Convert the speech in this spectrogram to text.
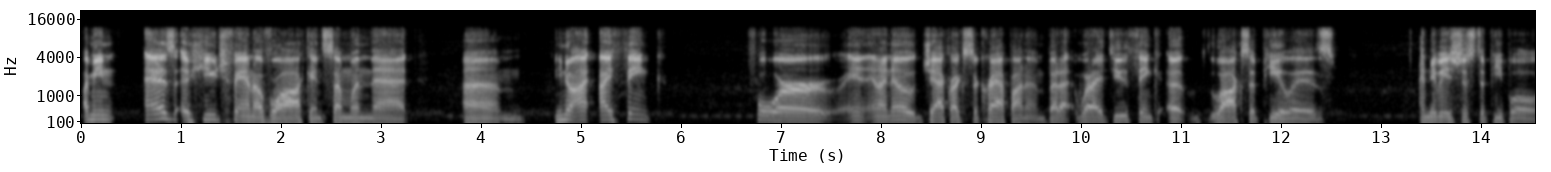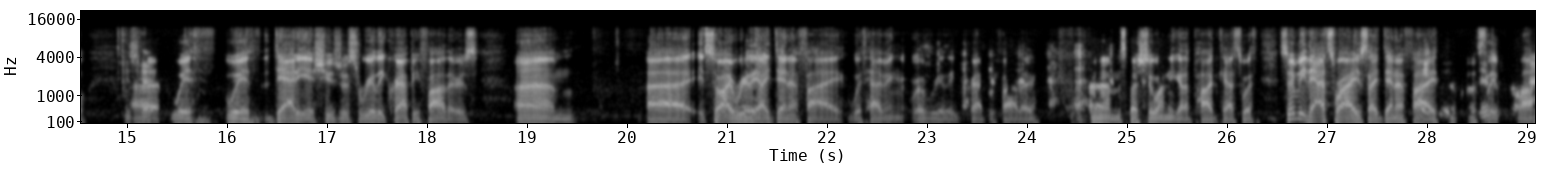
I mean, as a huge fan of Locke and someone that, um, you know, I, I think for, and, and I know Jack likes to crap on him, but I, what I do think uh, Locke's appeal is, and maybe it's just the people uh, with with daddy issues, just really crappy fathers. Um, uh, so I really identify with having a really crappy father, um, especially when you got a podcast with. So maybe that's why I just identify so closely with Locke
